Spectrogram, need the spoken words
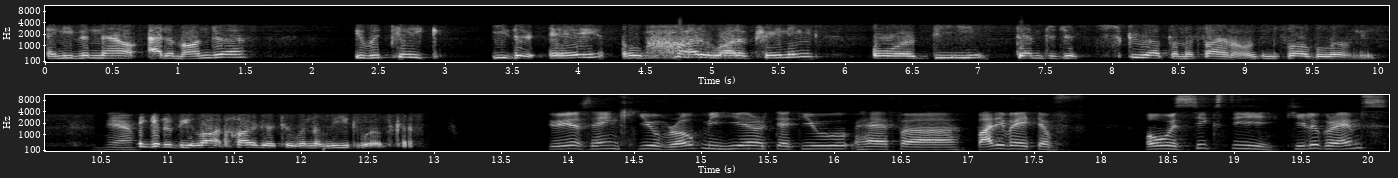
and even now Adam Ondra, it would take either A, a lot, a lot of training, or B, them to just screw up on the finals and fall below me. Yeah. I think it would be a lot harder to win a lead World Cup. Do you think you wrote me here that you have a body weight of over 60 kilograms,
